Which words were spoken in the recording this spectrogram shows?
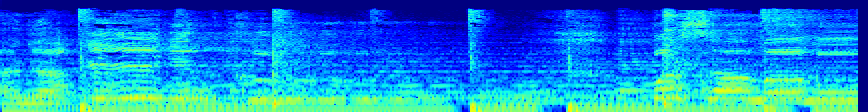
hanya inginku bersamamu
